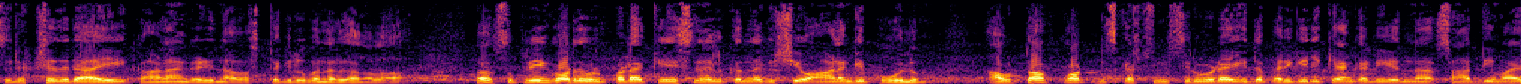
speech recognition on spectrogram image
സുരക്ഷിതരായി കാണാൻ കഴിയുന്ന അവസ്ഥയ്ക്ക് രൂപം നൽകുക എന്നുള്ളതാണ്. അപ്പോൾ സുപ്രീം കോടതി ഉൾപ്പെടെ കേസ് നിൽക്കുന്ന വിഷയമാണെങ്കിൽ പോലും ഔട്ട് ഓഫ് കോർട്ട് ഡിസ്കഷൻസിലൂടെ ഇത് പരിഹരിക്കാൻ കഴിയുന്ന സാധ്യമായ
